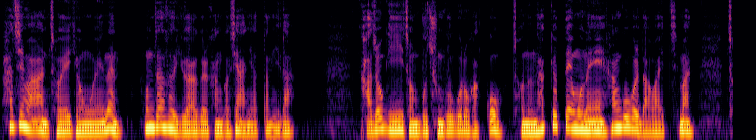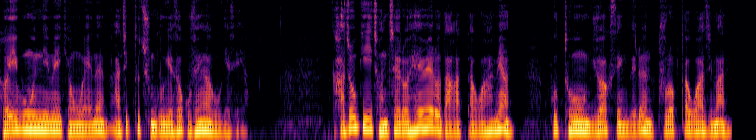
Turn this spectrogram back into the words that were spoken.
하지만 저의 경우에는 혼자서 유학을 간 것이 아니었답니다. 가족이 전부 중국으로 갔고 저는 학교 때문에 한국을 나와 있지만 저희 부모님의 경우에는 아직도 중국에서 고생하고 계세요. 가족이 전체로 해외로 나갔다고 하면 보통 유학생들은 부럽다고 하지만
